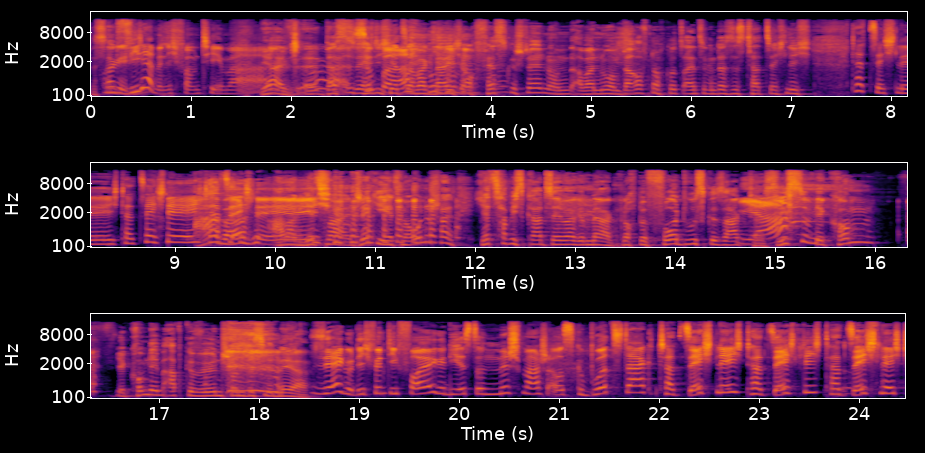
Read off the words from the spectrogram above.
Das Und sage ich. wieder bin ich vom Thema. Ja, äh, Ah, das hätte ich super. jetzt aber gleich auch festgestellt und aber nur um darauf noch kurz einzugehen, das ist tatsächlich Tatsächlich, tatsächlich, Aber, tatsächlich. aber jetzt mal, Jackie, jetzt mal ohne Scheiß. Jetzt habe ich es gerade selber gemerkt, noch bevor du es gesagt Ja? hast. Siehst du, wir kommen, wir kommen dem Abgewöhnen schon ein bisschen näher. Sehr gut. Ich finde die Folge, die ist so ein Mischmasch aus Geburtstag, tatsächlich, tatsächlich, tatsächlich,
